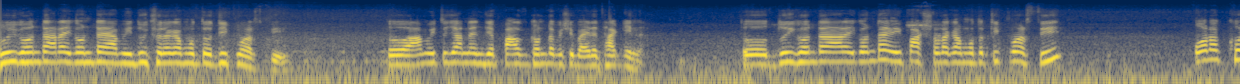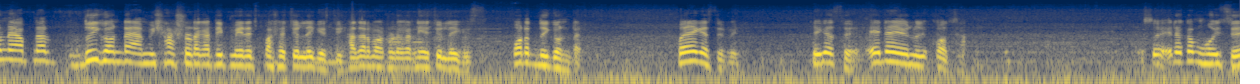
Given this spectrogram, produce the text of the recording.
দুই ঘণ্টা, আড়াই ঘন্টায় আমি দুইশো টাকার মতো টিপ মারছি। তো আমি তো জানেন যে পাঁচ ঘণ্টা বেশি বাইরে থাকি না। তো দুই ঘণ্টা, আড়াই ঘন্টায় আমি পাঁচশো টাকার মতো টিপ মারছি। পরক্ষণে আপনার দুই ঘন্টায় আমি সাতশো টাকা টিপ মেরে পাশে চলে গেছি, হাজার বারোশো টাকা নিয়ে চলে গেছি, পরের দুই ঘন্টায়। হয়ে গেছে ভাই, ঠিক আছে, এটাই হলো কথা। তো এরকম হয়েছে।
